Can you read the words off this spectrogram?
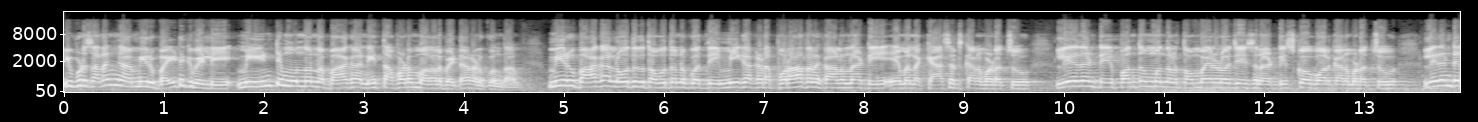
ఇప్పుడు సడన్గా మీరు బయటకు వెళ్ళి మీ ఇంటి ముందున్న భాగాన్ని తవ్వడం మొదలు పెట్టారనుకుందాం మీరు బాగా లోతుకు తవ్వుతున్న కొద్దీ మీకు అక్కడ పురాతన కాలం నాటి ఏమన్నా క్యాసెట్స్ కనబడచ్చు? లేదంటే పంతొమ్మిది వందల తొంభైలలో చేసిన డిస్కో బాల్ కనబడచ్చు? లేదంటే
